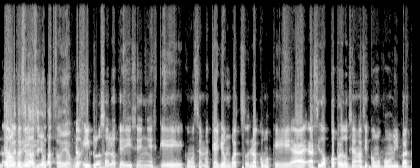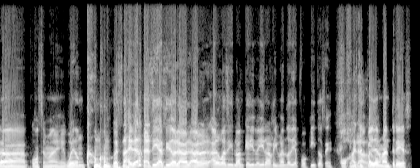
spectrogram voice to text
No, Claro, la tercera y- va a ser John Watts todavía. pues. No, incluso lo que dicen es que, ¿cómo se llama? Que a John Watts, la- como que ha, ha sido coproducción, así como, como mi pata, ¿cómo se llama? Eh, Whedon con, con, con Snyder, así ha sido la- la- algo así, lo han querido ir arrimando de a poquitos en, en este. Spider-Man 3.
